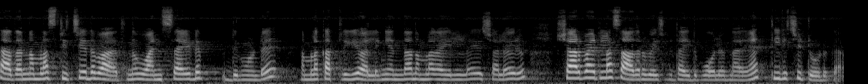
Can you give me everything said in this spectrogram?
സാധാരണ നമ്മൾ സ്റ്റിച്ച് ചെയ്ത ഭാഗത്ത് നിന്ന് വൺ സൈഡ് ഇതുകൊണ്ട് നമ്മളെ കത്രികയോ അല്ലെങ്കിൽ എന്താ നമ്മളെ കയ്യിൽ വെച്ചാൽ ഒരു ഷാർപ്പായിട്ടുള്ള സാധനം ഉപയോഗിച്ചിട്ട് ഇതുപോലെ ഒന്ന് അതിനെ തിരിച്ചിട്ട് കൊടുക്കുക.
